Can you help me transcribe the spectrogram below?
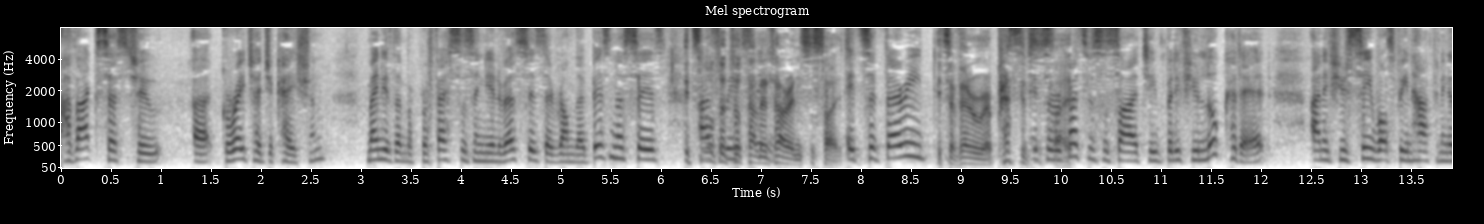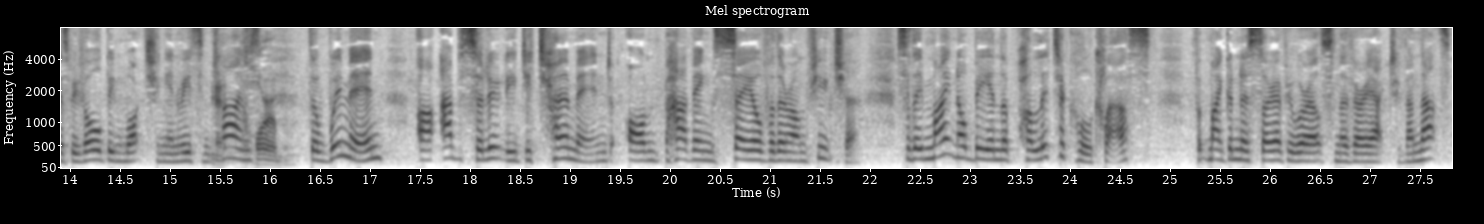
have access to uh, great education Many of them are professors in universities. They run their businesses. It's not a totalitarian society. It's a very. It's a very repressive it's society. It's a repressive society. But if you look at it, and if you see what's been happening, as we've all been watching in recent yeah, times, horrible. the women are absolutely determined on having say over their own future. So they might not be in the political class, but my goodness, they're everywhere else and they're very active. And that's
